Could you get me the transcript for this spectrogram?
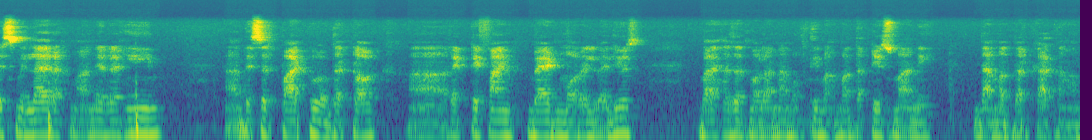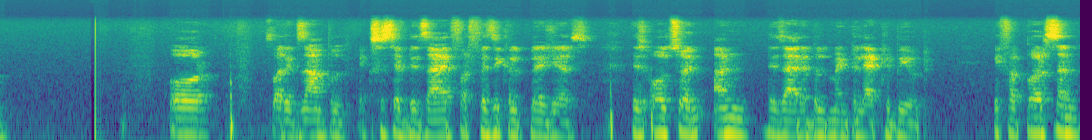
Bismillahirrahmanirrahim. Uh, this is part two of the talk, uh, Rectifying Bad Moral Values by Hazrat Maulana Mufti Muhammad Taqi Usmani, Damat Barkatahum. Or, for example, excessive desire for physical pleasures is also an undesirable mental attribute. If a person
